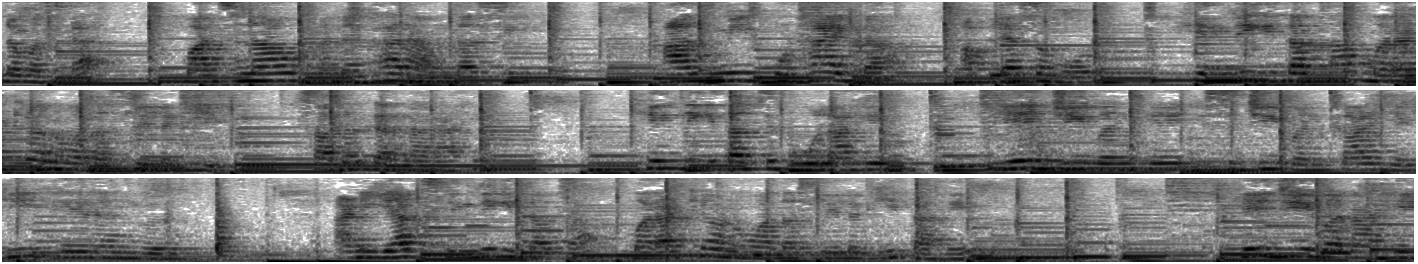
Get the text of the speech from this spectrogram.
नमस्कार. माझं नाव अनघा रामदासी. आज मी पुन्हा एकदा आपल्यासमोर हिंदी गीताचा मराठी अनुवाद असलेलं गीत सादर करणार आहे. हिंदी गीताचे बोल आहेत ये जीवन हे इस जीवन का यही हे रंग आणि याच हिंदी गीताचा मराठी अनुवाद असलेलं गीत आहे हे जीवन आहे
